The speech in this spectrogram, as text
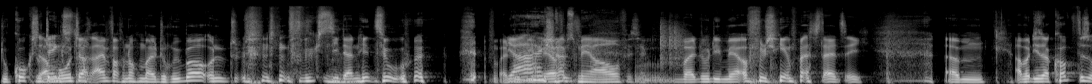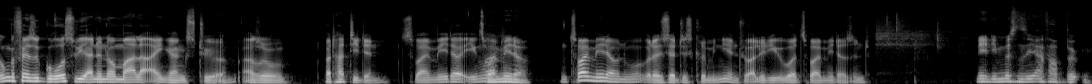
du guckst du am Montag dran. einfach nochmal drüber und fügst sie dann hinzu. ja, ich schreib's mir auf, ist ja. Weil du die mehr auf dem Schirm hast als ich. Ähm, aber dieser Kopf ist ungefähr so groß wie eine normale Eingangstür. Also, was hat die denn? Zwei Meter irgendwas? Zwei Meter. Zwei Meter nur? Oder ist ja diskriminierend für alle, die über zwei Meter sind. Nee, die müssen sich einfach bücken.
